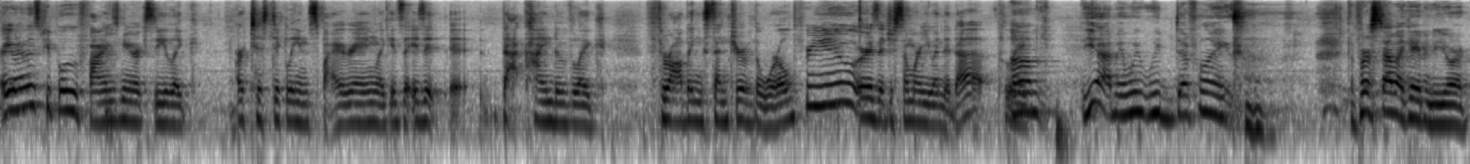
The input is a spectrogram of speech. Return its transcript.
Are you one of those people who finds New York City like artistically inspiring? Like, is it, is it uh, that kind of like throbbing center of the world for you, or is it just somewhere you ended up? Like, um, yeah, I mean, we we definitely. The first time I came to New York.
